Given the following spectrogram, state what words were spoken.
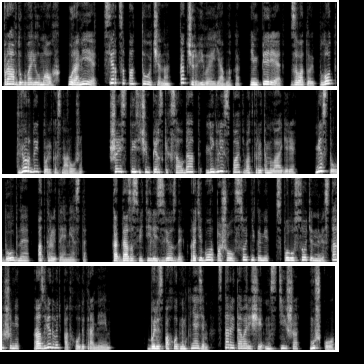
Правду говорил Малх, у Ромея сердце подточено, как червивое яблоко. Империя — золотой плод, твердый только снаружи. Шесть тысяч имперских солдат легли спать в открытом лагере. Место удобное, открытое место. Когда засветились звезды, Ратибор пошел с сотниками, с полусотенными старшими, разведывать подходы к ромеям. Были с походным князем старые товарищи Мстиша, Мушко.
